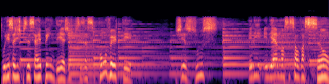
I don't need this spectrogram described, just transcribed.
Por isso a gente precisa se arrepender, a gente precisa se converter. Jesus, ele, ele é a nossa salvação.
